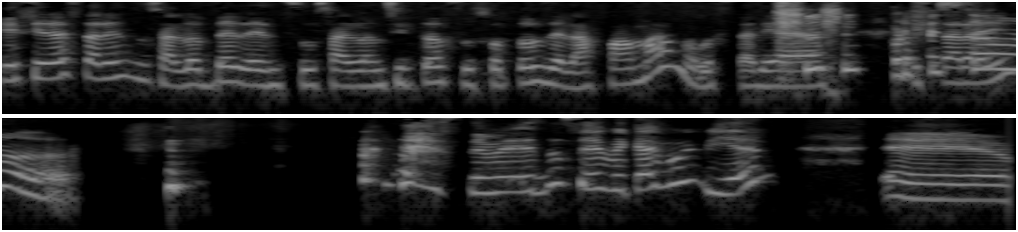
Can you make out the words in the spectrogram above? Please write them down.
quisiera estar en su salón, de, en su saloncito, sus fotos de la fama. Me gustaría Profesor. Este, me- no sé, me cae muy bien. Eh,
